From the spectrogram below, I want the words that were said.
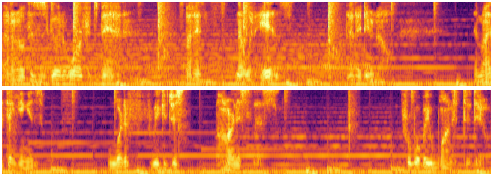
I don't know if this is good or if it's bad, but I know it is. That I do know. And my thinking is what if we could just harness this for what we want it to do?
